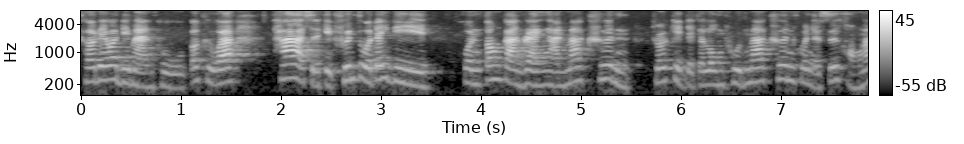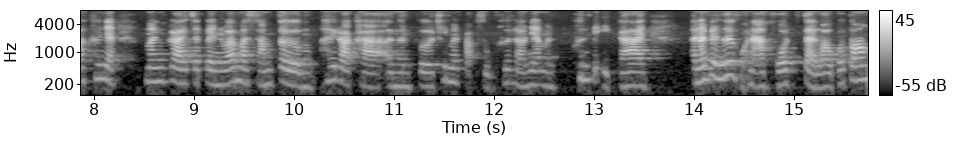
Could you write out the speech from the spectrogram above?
เขาเรียกว่า demand pool ก็คือว่าถ้าเศรษฐกิจฟื้นตัวได้ดี คนต้องการแรงงานมากขึ้น ธุรกิจอยากจะลงทุนมากขึ้น คนอยากซื้อของมากขึ้นเนี่ยมันกลายจะเป็นว่ามาซ้ำเติมให้ราคาเงินเฟอ้อที่มันปรับสูงขึ้นแล้วเนี่ยมันขึ้นไปอีกได้ อันนั้นเป็นเรื่องของอนาคตแต่เราก็ต้อง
